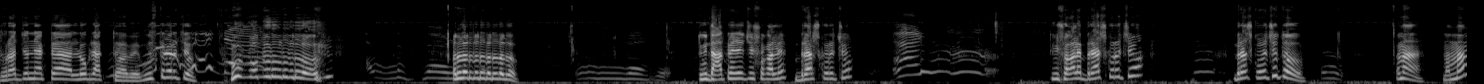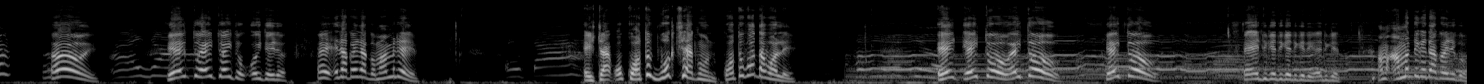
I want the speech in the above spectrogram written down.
ধরার জন্য একটা লোক রাখতে হবে, বুঝতে পেরেছ? তুমি দাঁত মেজেছো সকালে? ব্রাশ করেছ? তুমি সকালে ব্রাশ করেছ? ব্রাশ করেছ তো? মা, মাম্মাম? ওই। এই তো এই তো এই তো ওই তো এই তো। এই দেখো এই দেখো মামি রে। এইটা ও কত বকছে এখন কত কথা বলে। এই এই তো এই তো এই তো। এইদিকে এদিকে এদিকে এদিকে এদিকে আমার দিকে দেখো এদিকে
